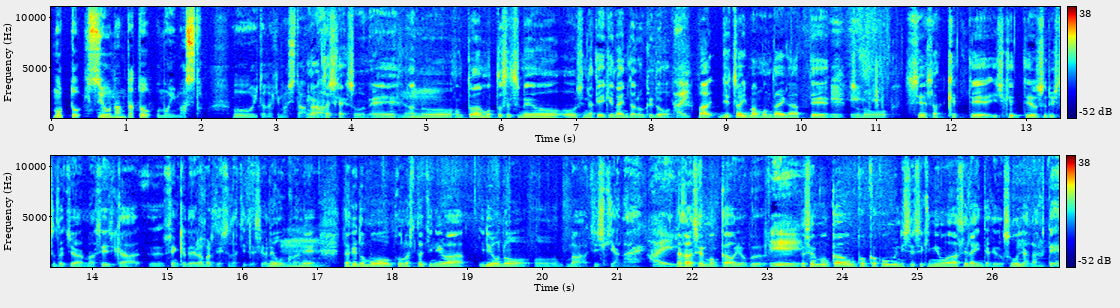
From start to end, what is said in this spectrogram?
もっと必要なんだと思いますと。をいただきました。まあ、確かにそうね、あの本当はもっと説明をしなきゃいけないんだろうけど、はい、まあ、実は今問題があって、その政策決定、意思決定をする人たちは、まあ、政治家、選挙で選ばれた人たちですよね、多くはね。だけども、この人たちには医療の、まあ、知識がない、はい、だから専門家を呼ぶ、えー、専門家を国家公務員にして責任を負わせればいいんだけど、そうじゃなくて、うん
